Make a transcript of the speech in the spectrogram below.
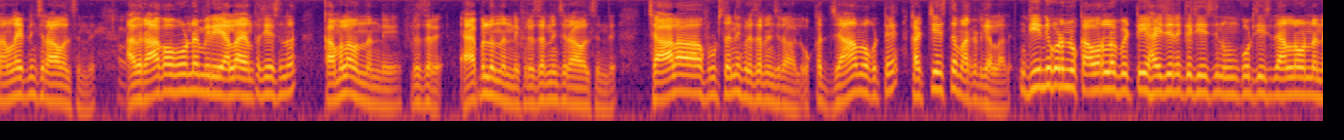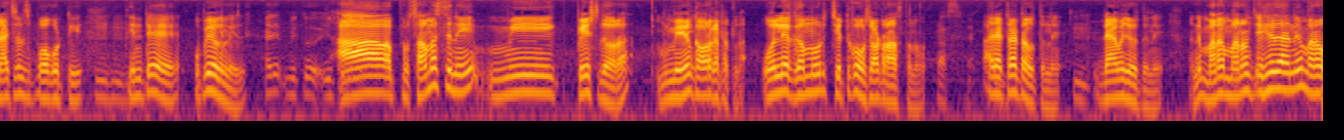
సన్లైట్ నుంచి రావాల్సిందే. అవి రాకోకుండా మీరు ఎలా ఎంత చేసినా కమల ఉందండి ఫ్రిజరే యాపిల్ ఉందండి ఫ్రిజర్ నుంచి రావాల్సిందే. చాలా ఫ్రూట్స్ అన్ని ఫ్రిజర్ నుంచి రావాలి. ఒక జామ్ ఒకటే కట్ చేస్తే మార్కెట్కి వెళ్ళాలి. దీన్ని కూడా నువ్వు కవర్లో పెట్టి హైజీనిక్గా చేసి నువ్వు ఇంకోటి చేసి దానిలో ఉన్న న్యాచురల్స్ పోగొట్టి తింటే ఉపయోగం లేదు. ఆ సమస్యని మీ పేస్ట్ ద్వారా మేమేం కవర్ కట్టట్లా. ఓన్లీ గమ్ము చెట్టుకు ఒక చోట రాస్తున్నాం. అది అట్రాక్ట్ అవుతున్నాయి. డ్యామేజ్ అవుతున్నాయి. అంటే మనం మనం చేసేదాన్ని మనం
